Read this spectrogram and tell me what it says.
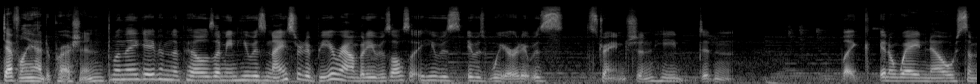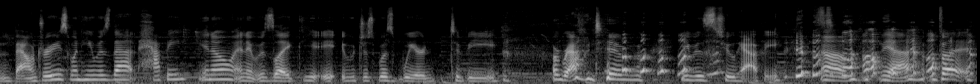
definitely had depression. When they gave him the pills, I mean, he was nicer to be around, but he was also he was it was weird. It was strange and he didn't like in a way know some boundaries when he was that happy, you know? And it was like it, it just was weird to be around him. he was too happy. Um, yeah, but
